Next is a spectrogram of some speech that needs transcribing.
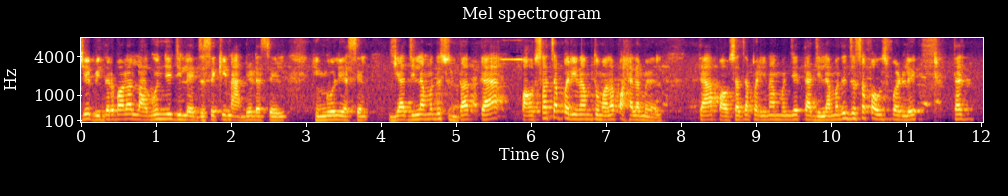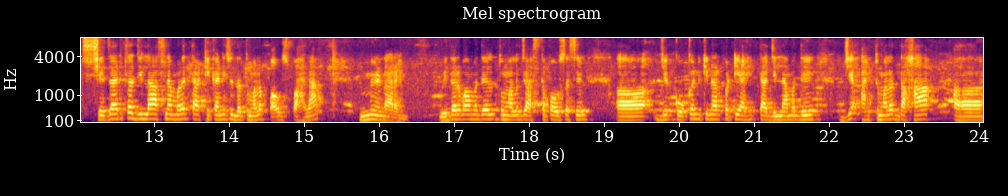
जे विदर्भाला लागून जे जिल्हे आहेत जसे की नांदेड असेल हिंगोली असेल या जिल्ह्यामध्ये सुद्धा त्या पावसाचा परिणाम तुम्हाला पाहायला मिळेल. त्या पावसाचा परिणाम म्हणजे त्या जिल्ह्यामध्ये जसं पाऊस पडले त्या शेजारचा जिल्हा असल्यामुळे त्या ठिकाणी सुद्धा तुम्हाला पाऊस पाहायला मिळणार आहे. विदर्भामध्ये तुम्हाला जास्त पाऊस असेल जे कोकण किनारपट्टी आहे त्या जिल्ह्यामध्ये जे आहे तुम्हाला दहा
